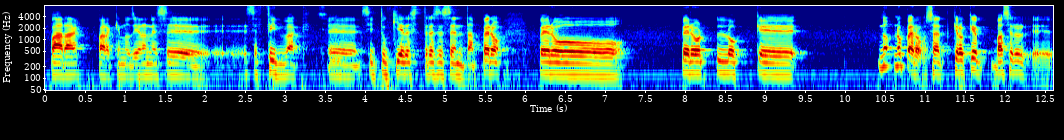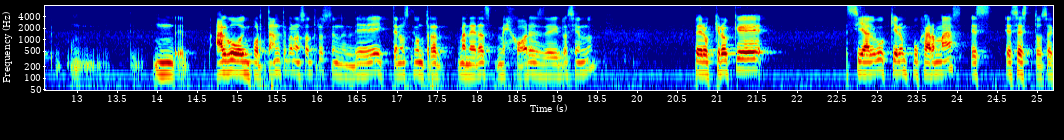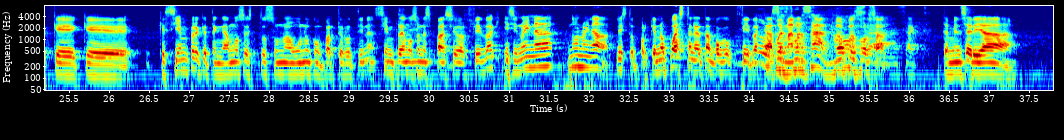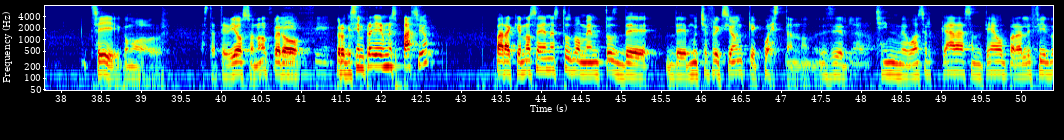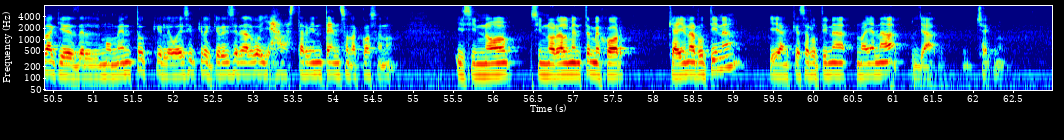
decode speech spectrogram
para, para que nos dieran ese, ese feedback, eh, si tú quieres 360. Pero, pero, pero lo que... No, no, pero, o sea, creo que va a ser eh, algo importante para nosotros en el día de hoy. Tenemos que encontrar maneras mejores de irlo haciendo. Pero creo que si algo quiero empujar más es, es esto, o sea, que, que, que, siempre que tengamos estos uno a uno como parte de rutina, siempre demos un espacio de feedback y si no hay nada, no, no hay nada, listo, porque no puedes tener tampoco feedback cada semana. Forzar, ¿no? no puedes forzar, exacto. También sería, sí, como hasta tedioso, ¿no? Pero, pero que siempre haya un espacio para que no sean estos momentos de, de, mucha fricción que cuestan, ¿no? Es decir, claro. me voy a acercar a Santiago para darle feedback y desde el momento que le voy a decir que le quiero decir algo, ya va a estar bien tenso la cosa, ¿no? Y si no, si no realmente mejor que haya una rutina y aunque esa rutina no haya nada, pues ya, check, ¿no?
